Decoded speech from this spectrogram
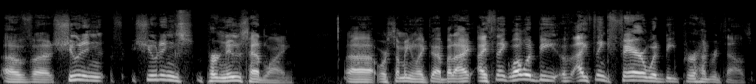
of uh, shooting shootings per news headline? Uh, or something like that. But I, I think what would be I think fair would be per hundred thousand,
